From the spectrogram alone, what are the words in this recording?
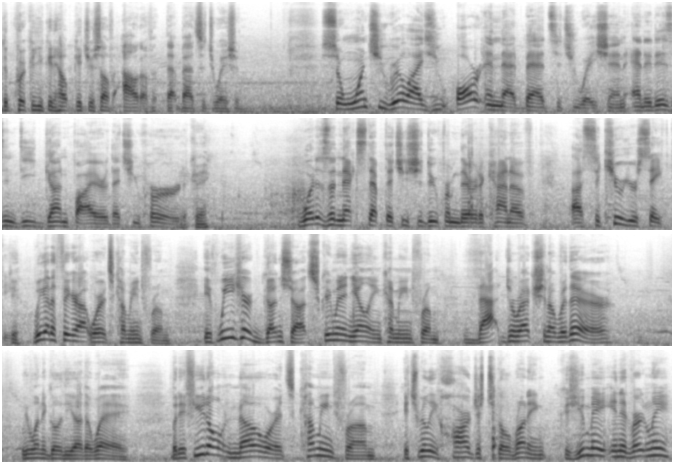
the quicker you can help get yourself out of that bad situation. So once you realize you are in that bad situation and it is indeed gunfire that you heard, Okay? what is the next step that you should do from there to kind of uh, secure your safety? We got to figure out where it's coming from. If we hear gunshots, screaming and yelling coming from that direction over there, we want to go the other way. But if you don't know where it's coming from, it's really hard just to go running because you may inadvertently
